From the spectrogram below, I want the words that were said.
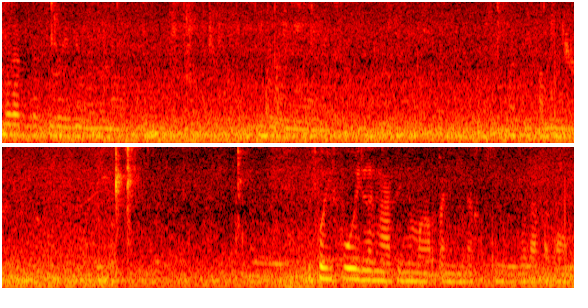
Malaglag tuloy yung ano na. Ipuhipuin lang natin yung mga paninda kasi wala pa tayo.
